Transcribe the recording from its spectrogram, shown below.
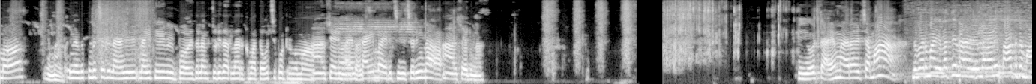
அம்மா எனக்கு குளிச்சது நைட்டு இப்போ இதெல்லாம் சுடிதார்லாம் இருக்குமா? துவச்சி போட்டுருங்கம்மா. சரிம்மா டைம் ஆயிடுச்சு சரிங்களா? சரிம்மா ஐயோ டைம் நேரம் ஆயிடுச்சாமா இந்த வருமா எல்லாத்தையும் நான் எல்லா வேலையும் பாத்துட்டேமா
